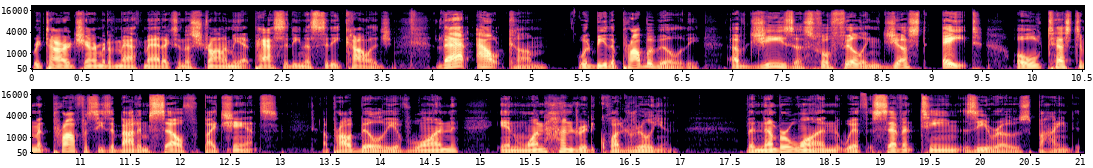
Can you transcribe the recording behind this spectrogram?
retired chairman of mathematics and astronomy at Pasadena City College, that outcome would be the probability of Jesus fulfilling just eight Old Testament prophecies about himself by chance a probability of 1 in 100 quadrillion, the number 1 with 17 zeros behind it.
